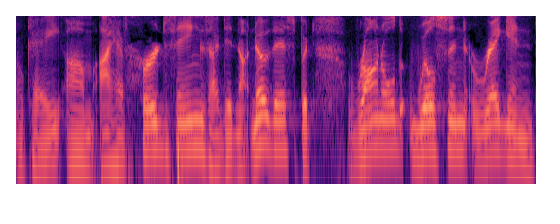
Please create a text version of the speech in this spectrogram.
Okay. Um, I have heard things, I did not know this, but Ronald Wilson Reagan,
